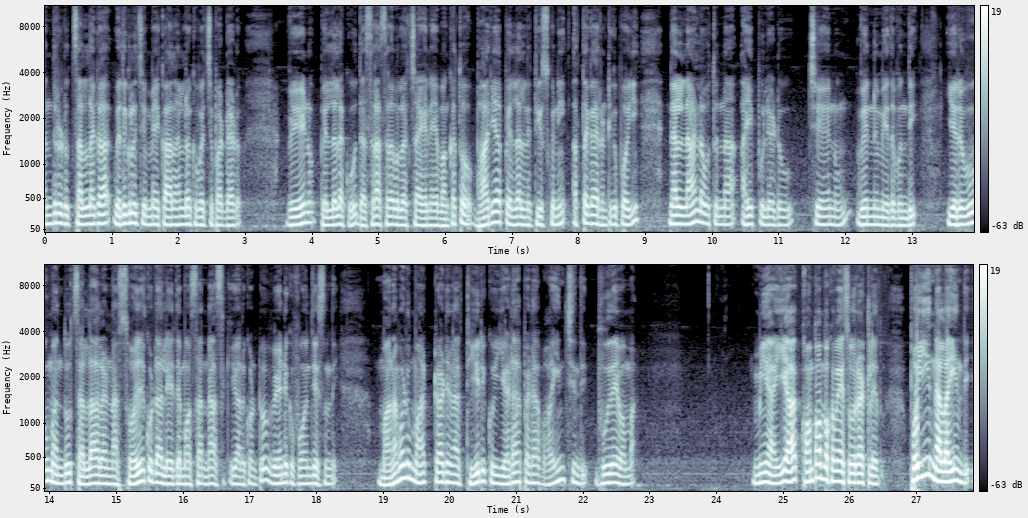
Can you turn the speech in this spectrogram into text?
చంద్రుడు చల్లగా వెలుగులు చిమ్మే కాలంలోకి వచ్చి పడ్డాడు. వేణు పిల్లలకు దసరా సెలవులు వచ్చాయనే వంకతో భార్యా పిల్లల్ని తీసుకుని అత్తగారింటికి పోయి నెలనాళ్ళవుతున్న ఐపులెడు చేను వెన్ను మీద ఉంది. ఎరువు మందు చల్లాలన్న సోయ కూడా లేదేమో సన్నాసికి అనుకుంటూ వేణుకు ఫోన్ చేసింది. మనవడు మాట్లాడిన తీరుకు ఎడాపెడా వాయించింది భూదేవమ్మ. మీ అయ్య కొంప ముఖమే చూడట్లేదు. పొయ్యి నెలయింది.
